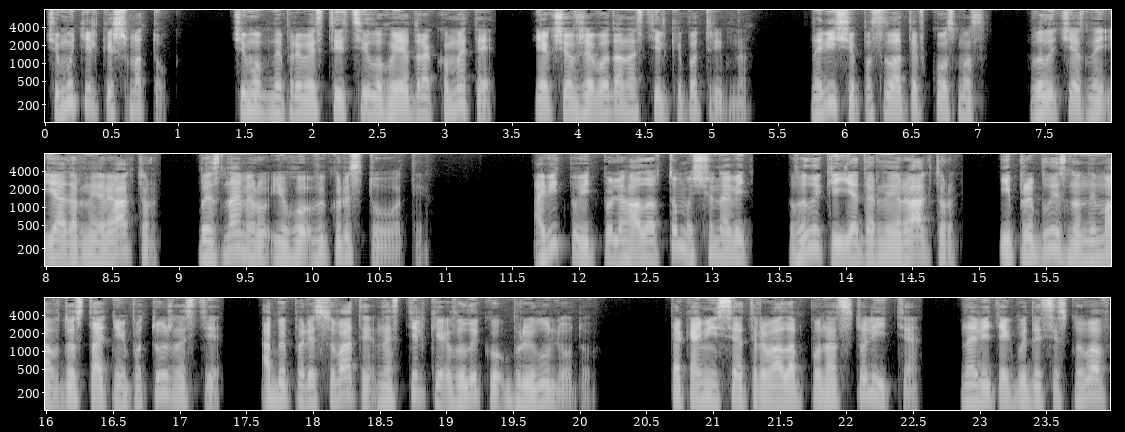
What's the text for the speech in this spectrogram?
чому тільки шматок? Чому б не привезти цілого ядра комети, якщо вже вода настільки потрібна? Навіщо посилати в космос величезний ядерний реактор без наміру його використовувати? А відповідь полягала в тому, що навіть великий ядерний реактор і приблизно не мав достатньої потужності, аби пересувати настільки велику брилу льоду. Така місія тривала понад століття, навіть якби десь існував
